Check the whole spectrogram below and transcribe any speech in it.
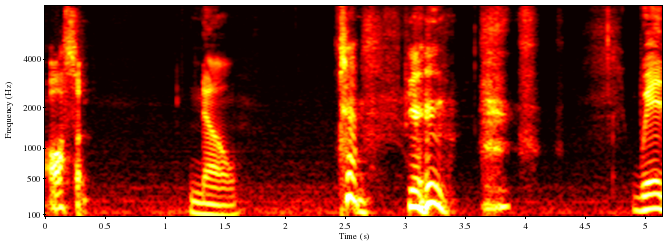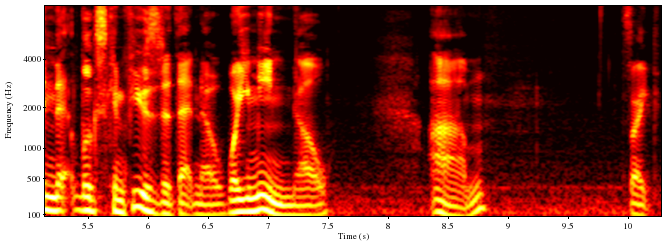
Awesome. No. Win looks confused at that no. What do you mean no? Um it's like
